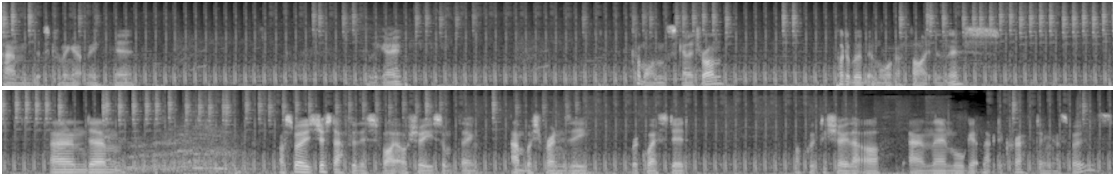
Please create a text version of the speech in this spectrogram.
hand that's coming at me here. There we go. Come on, Skeletron. Put up a bit more of a fight than this. And, um, I suppose just after this fight I'll show you something. Ambush Frenzy requested. I'll quickly show that off, and then we'll get back to crafting, I suppose.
